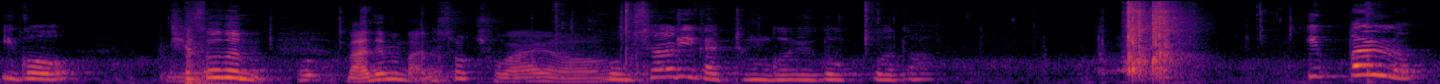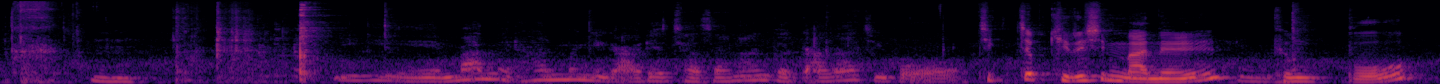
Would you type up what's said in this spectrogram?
이거 채소는 많으면 많을수록 좋아요. 고사리 같은 거 이것보다 이빨로 이게 마늘 할머니가 아래 자잘한 거 따가지고 직접 기르신 마늘 듬뿍.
